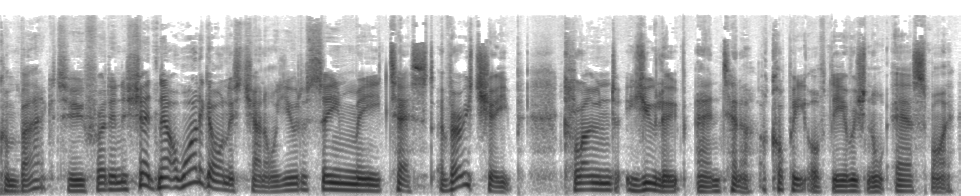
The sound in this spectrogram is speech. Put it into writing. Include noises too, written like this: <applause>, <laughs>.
welcome back to Fred in the Shed. Now, a while ago on this channel, you would have seen me test a very cheap cloned YouLoop antenna, a copy of the original AirSpy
